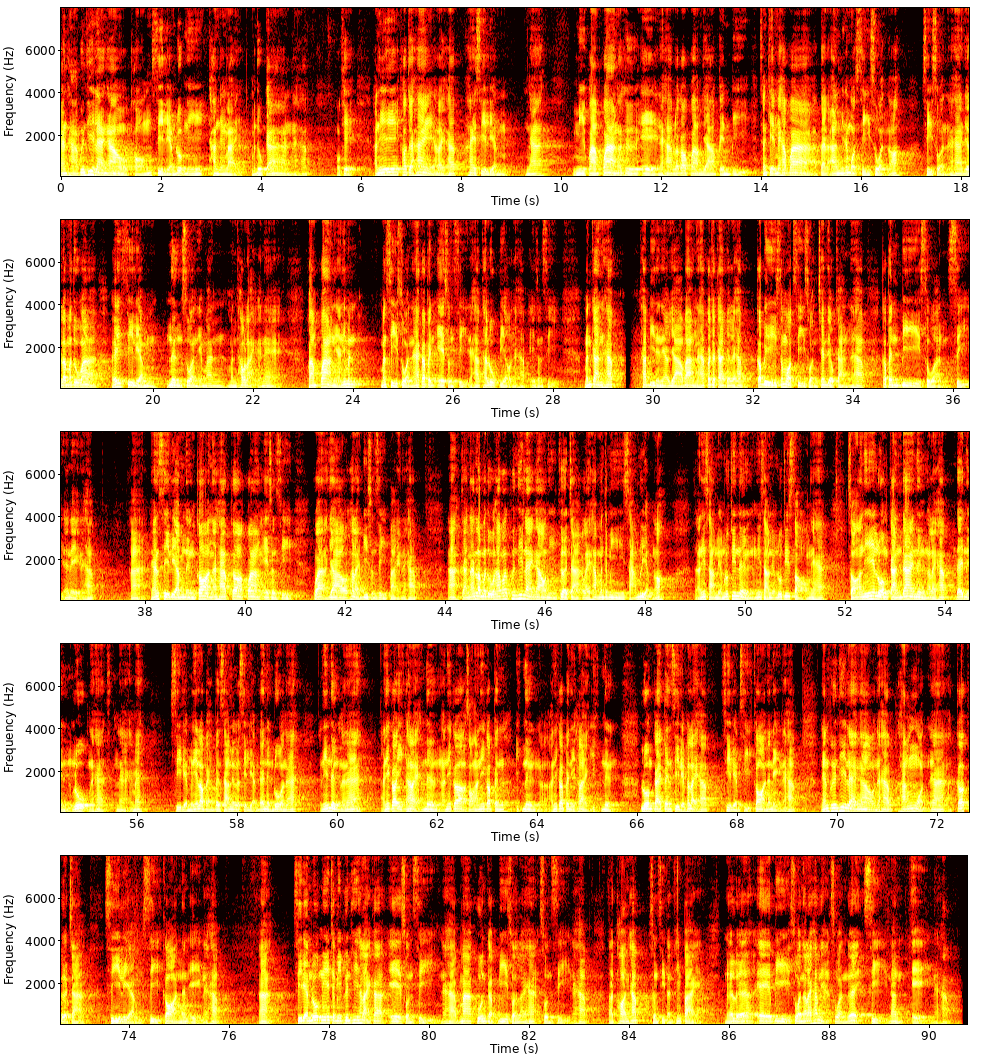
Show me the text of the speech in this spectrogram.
การหาพื้นที่แรงเงาของสี่เหลี่ยมรูปนี้ทำอย่างไร มาดูกันนะครับ โอเค อันนี้เขาจะให้อะไรครับ ให้สี่เหลี่ยมนะ มีความกว้างก็คือ A นะครับ แล้วก็ความยาวเป็น B สังเกตไหมครับว่าแต่ละอันมีทั้งหมด 4 ส่วนเนาะ4ส่วนนะฮะ เดี๋ยวเรามาดูว่า เฮ้ย สี่เหลี่ยม 1 ส่วนเนี่ยมันมันเท่าไหร่กันแน่ ความกว้างเนี่ยนี่มันมัน 4 ส่วนนะ ก็เป็น A ส่วน4นะครับ ถ้าลูกเดียวนะครับ A ส่วน4เหมือนกันครับ ถ้า B ในแนวยาวบ้างนะครับ ก็จะกลายเป็นอะไรครับ ก็ B ทั้งหมด 4 ส่วนเช่นเดียวกันนะครับ ก็เป็น B ส่วน 4 นั่นเองนะครับอ่างั้นสี่เหลี่ยมหนึ่งก้อนนะครับ ก็กว้าง a ส่วน4กว่ายาวเท่าไหร่ b ส่วน4ไปนะครับอะจากนั้นเรามาดูครับว่าพื้นที่แรงเงานี่เกิดจากอะไรครับ มันจะมีสามเหลี่ยมเนาะอันนี้สามเหลี่ยมรูปที่หนึ่งนี่สามเหลี่ยมรูปที่สองเนี่ยฮะสองอันนี้รวมกันได้หนึ่งอะไรครับ ได้หนึ่งลูกนะฮะนะเห็นไหมสี่เหลี่ยมตรงนี้เราแบ่งเป็นสามเหลี่ยมกับสี่เหลี่ยมได้หนึ่งลูกนะ อันนี้หนึ่งแล้วนะ อันนี้ก็อีกเท่าไหร่หนึ่งอันนี้ก็สองอันนี้ก็เป็นอีกหนึ่งอันนี้ก็เป็นอีกเท่าไหร่อีกหนึ่งรวมกลายเป็นสี่เหลี่ยมเท่าไหร่ครับ สี่เหลี่ยมสี่ก้อนนั่นเองนะครับนั้นพื้นที่แรงเงานะครับ ทั้งหมดนะฮะก็เกิดจากสี่เหลี่ยมสี่ก้อนนั่นเองนะครับอะสี่เหลี่ยมรูปนี้จะมีพื้นที่เท่าไหร่ก็ a ส่วน4นะครับ มาคูณกับ b ส่วนอะไรฮะ ส่วน4นะครับ ตัดทอนครับ ส่วน 4 ตัดทิ้งไป เหลือเหลือ a b ส่วนอะไรครับเนี่ย ส่วนด้วย 4 นั่นเองนะครับ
